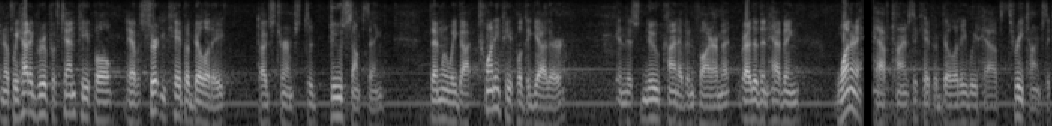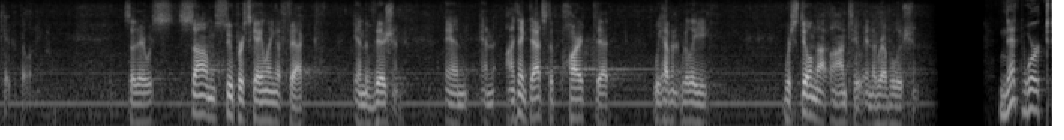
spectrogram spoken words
you know, if we had a group of 10 people, they have a certain capability, Doug's terms, to do something, then when we got 20 people together in this new kind of environment, rather than having one and a half times the capability, we'd have three times the capability. So there was some super scaling effect in the vision. And, and I think that's the part that we haven't really, we're still not onto in the revolution. Networked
